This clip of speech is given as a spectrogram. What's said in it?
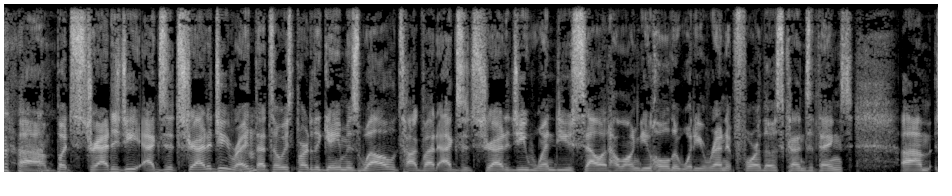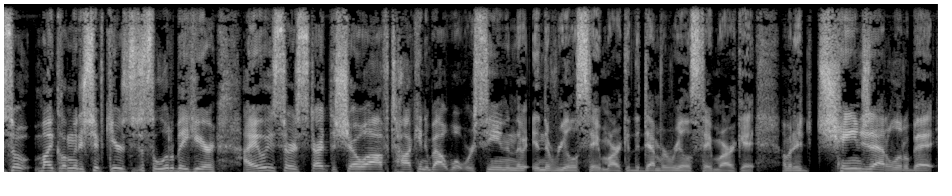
um, but strategy, exit strategy, right? Mm-hmm. That's always part of the game as well. We'll talk about exit strategy. When do you sell it? How long do you hold it? What do you rent it for? Those kinds of things. Um, so, Michael, I'm going to shift gears just a little bit here. I always sort of start the show off talking about what we're seeing in the in the real estate market, the Denver real estate market. I'm going to change that a little bit.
